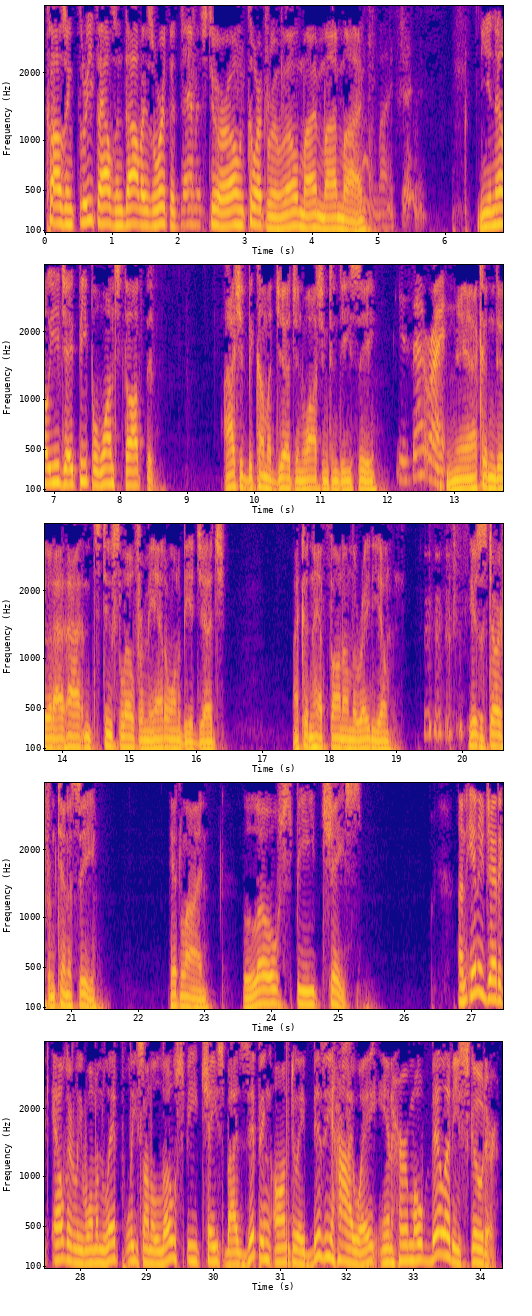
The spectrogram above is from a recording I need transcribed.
causing $3,000 worth of damage to her own courtroom. Oh my, my, my. Oh my goodness. You know, EJ, people once thought that I should become a judge in Washington DC. Is that right? Yeah, I couldn't do it. I, I, it's too slow for me. I don't want to be a judge. I couldn't have fun on the radio. Here's a story from Tennessee. Headline, low speed chase. An energetic elderly woman led police on a low speed chase by zipping onto a busy highway in her mobility scooter.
